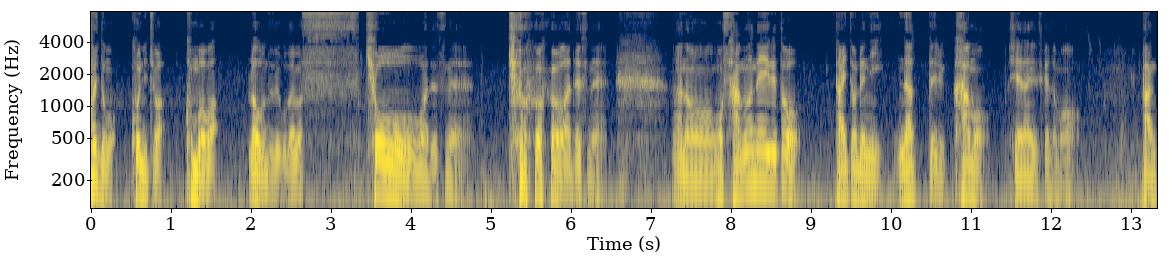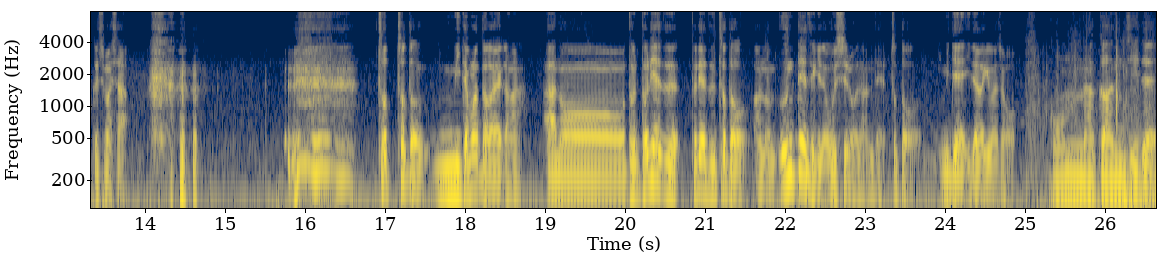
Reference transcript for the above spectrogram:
はいどうも、こんにちは、こんばんは、ラウンドでございます。今日はですね、今日はですね、あのもうサムネイルとタイトルになってるかもしれないんですけども、パンクしました。ちょ、ちょっと見てもらった方がいいかな。あのと、とりあえず、とりあえずちょっと、あの、運転席の後ろなんで、ちょっと見ていただきましょう。こんな感じで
